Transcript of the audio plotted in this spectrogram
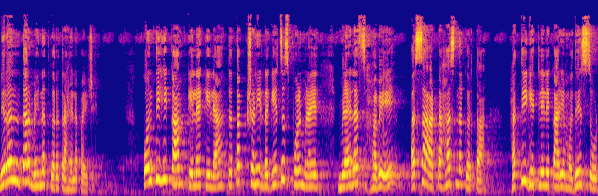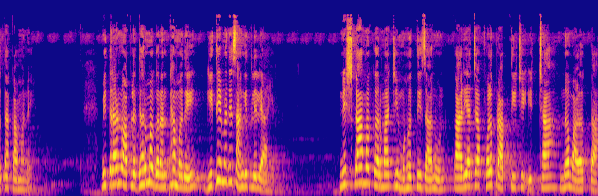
निरंतर मेहनत करत राहायला पाहिजे. कोणतेही काम केल्या केल्या तर तत्क्षणी लगेचच फळ मिळाय मिळायलाच हवे असा अट्टहास न करता हाती घेतलेले कार्य मध्येच सोडता कामा नये. मित्रांनो आपल्या धर्मग्रंथामध्ये गीतेमध्ये सांगितलेले आहे निष्काम कर्माची महती जाणून कार्याच्या फळप्राप्तीची इच्छा न बाळगता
